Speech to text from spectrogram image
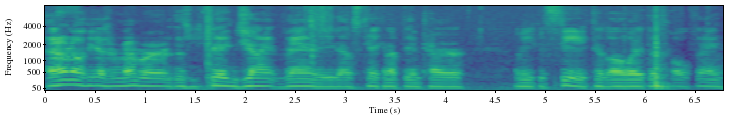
I don't know if you guys remember this big giant vanity that was taking up the entire. I mean, you can see it took all the way this whole thing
